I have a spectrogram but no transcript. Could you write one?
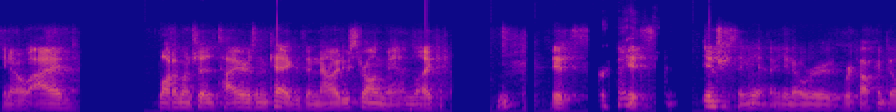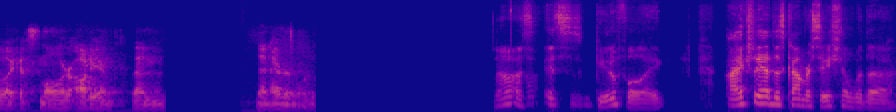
you know i bought a bunch of tires and kegs, and now I do strongman. Like, it's right. it's interesting. Yeah, you know, we're we're talking to like a smaller audience than than everyone. No, it's it's beautiful. Like, I actually had this conversation with a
